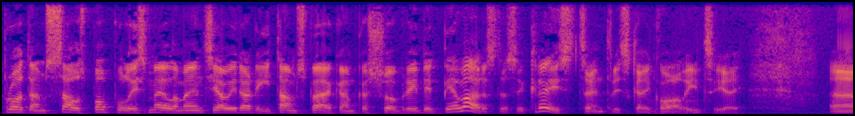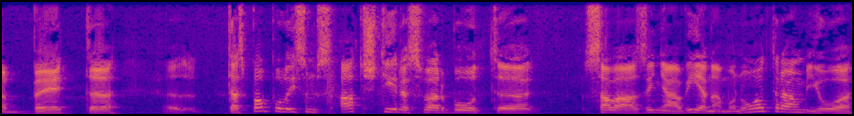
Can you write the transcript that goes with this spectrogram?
protams, savs populisma elements jau ir arī tam spēkam, kas šobrīd ir pie varas, tas ir kreiscentriskai koalīcijai. Bet tas populisms atšķiras varbūt savā ziņā vienam un otram, jo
